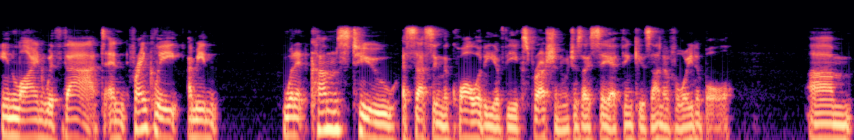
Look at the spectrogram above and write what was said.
in line with that. And frankly, I mean, when it comes to assessing the quality of the expression, which, as I say, I think is unavoidable, um,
